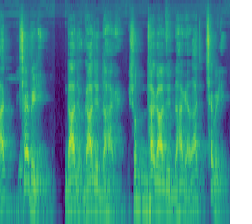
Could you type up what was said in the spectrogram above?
ಅಚ್ಚ ಬಿಳಿ. ಗಾಜು ಗಾಜು ಇದ್ದ ಹಾಗೆ. ಶುದ್ಧ ಗಾಜು ಇದ್ದ ಹಾಗೆ, ಅದು ಅಚ್ಚ ಬಿಳಿ.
